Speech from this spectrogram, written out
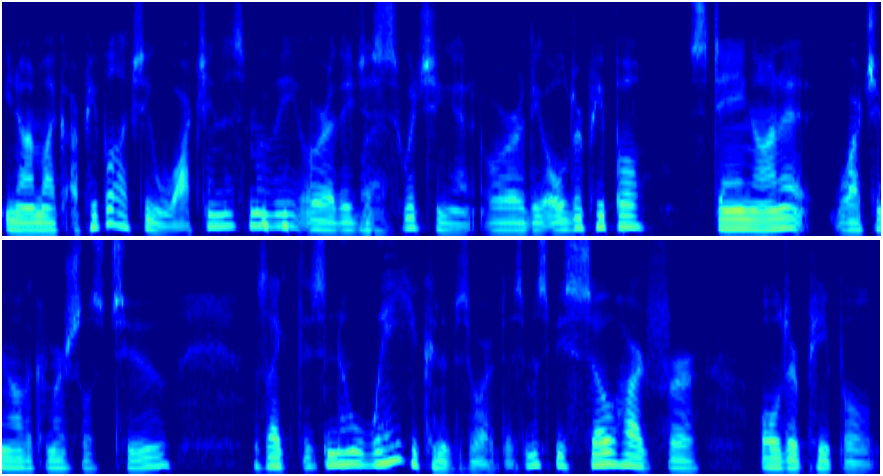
you know I'm like are people actually watching this movie or are they just switching it or are the older people staying on it watching all the commercials too? I was like, there's no way you can absorb this. It must be so hard for older people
